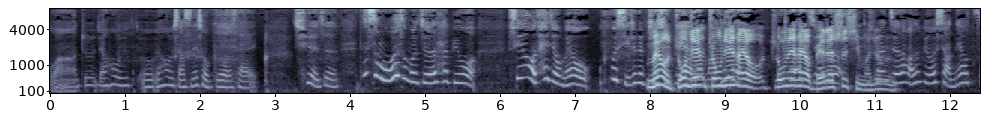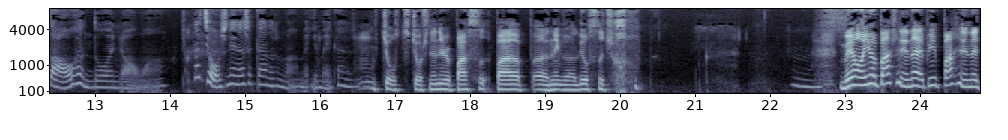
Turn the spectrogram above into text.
啊？就然后我就呃然后我想起那首歌，我才确认。但是我为什么觉得他比我？是因为我太久没有复习这个没有，中间中间还有中间还有别的事情嘛，就是然觉得好像比我想的要早很多，你知道吗？那九十年代是干了什么？没也没干什么。九九十年代是八四八呃那个六四之后，嗯，没有，因为八十年代比八十年代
